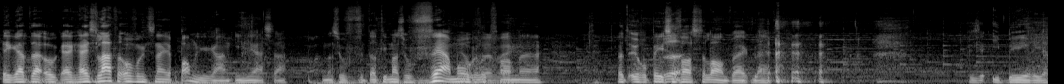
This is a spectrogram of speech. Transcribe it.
Ik heb daar ook, hij is later overigens naar Japan gegaan, Iniesta. Maar zo, dat hij maar zo ver mogelijk ver van eh, het Europese vasteland wegblijft. Vieze Iberië.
